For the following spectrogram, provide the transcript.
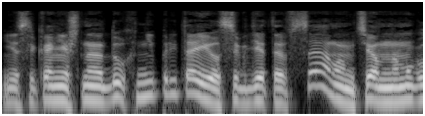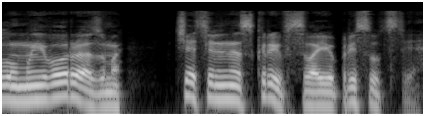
если, конечно, дух не притаился где-то в самом темном углу моего разума, тщательно скрыв свое присутствие.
